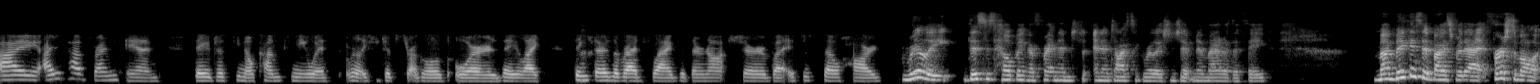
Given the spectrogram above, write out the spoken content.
i i just have friends and they just you know come to me with relationship struggles or they like think uh-huh. there's a red flag but they're not sure but it's just so hard. Really this is helping a friend in, in a toxic relationship no matter the faith my biggest advice for that first of all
